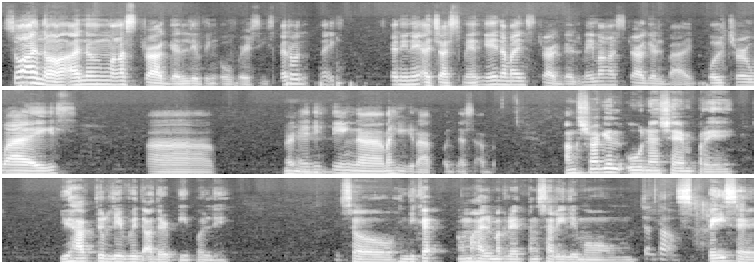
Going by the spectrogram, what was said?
So ano, anong mga struggle living overseas? Pero na, kanina yung adjustment, ngayon naman struggle. May mga struggle ba? Culture-wise, uh, or Hmm. anything na mahirap pag nasa abroad? Ang struggle una, syempre, you have to live with other people eh. So, hindi ka, ang mahal mag-rent ng sarili mong Totoo. space eh.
